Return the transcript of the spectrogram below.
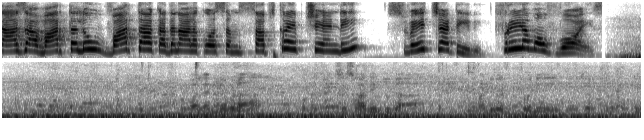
తాజా వార్తలు వార్తా కథనాల కోసం సబ్స్క్రైబ్ చేయండి. స్వేచ్ఛ టీవీ ఫ్రీడమ్ ఆఫ్ వాయిస్. వాళ్ళన్నీ కూడా ఒక కక్ష సాధింపుగా పడిపెట్టుకొని జరుగుతున్నటువంటి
